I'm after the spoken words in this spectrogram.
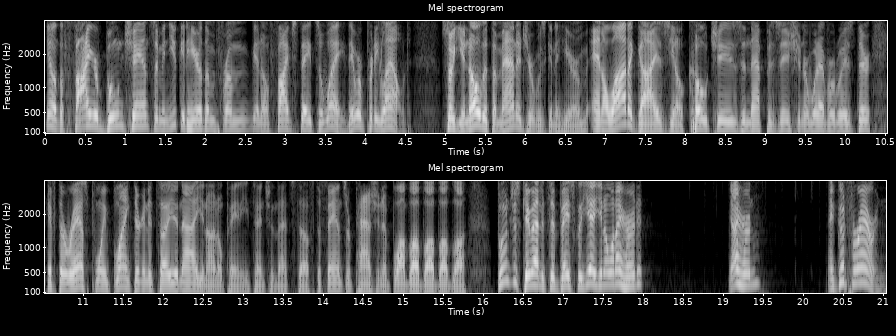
You know, the fire Boone chants. I mean, you could hear them from you know five states away. They were pretty loud. So you know that the manager was going to hear him, and a lot of guys, you know, coaches in that position or whatever it is, they're if they're asked point blank, they're going to tell you, nah, you know, I don't pay any attention to that stuff. The fans are passionate, blah blah blah blah blah. Boone just came out and said basically, yeah, you know what, I heard it. I heard him, and good for Aaron.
